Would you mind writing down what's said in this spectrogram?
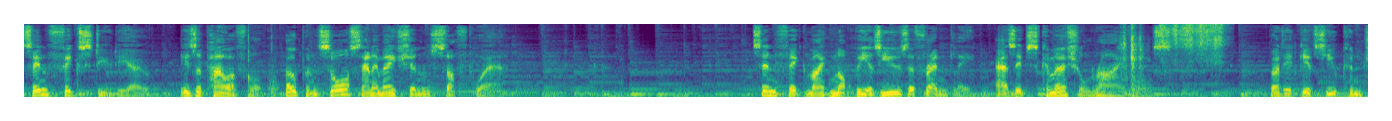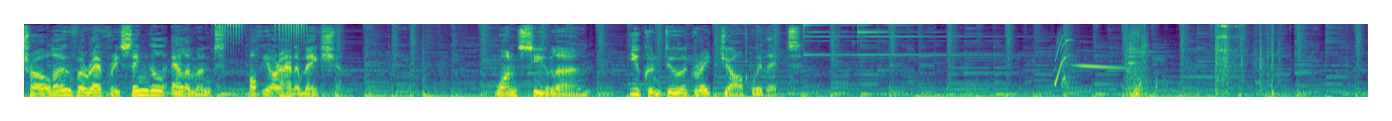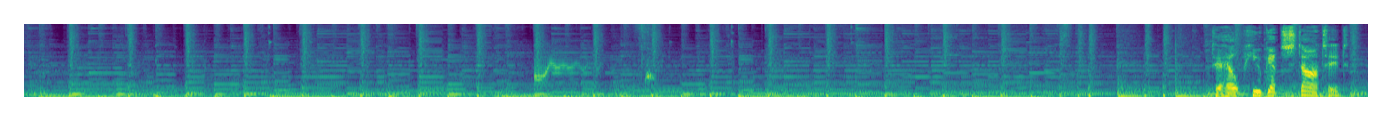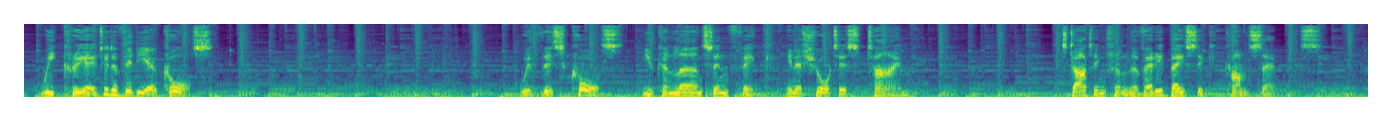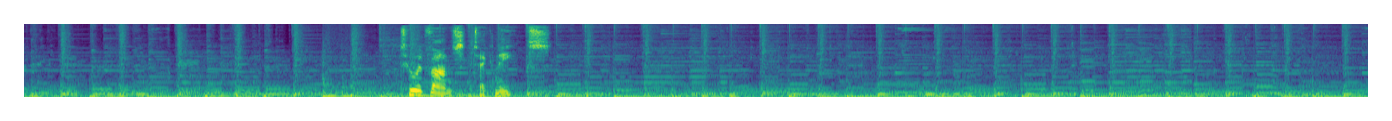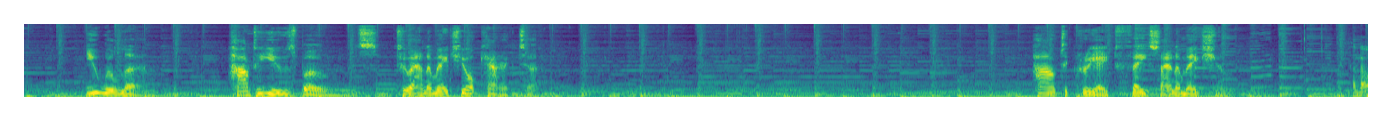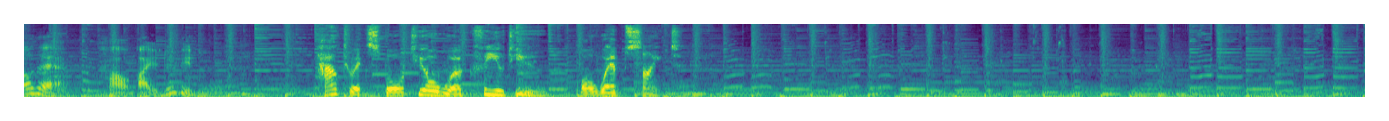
Synfig Studio is a powerful, open-source animation software. Synfig might not be as user-friendly as its commercial rivals. But it gives you control over every single element of your animation. Once you learn, you can do a great job with it. To help you get started, we created a video course. With this course, you can learn Synfig in a shortest time. Starting from the very basic concepts to advanced techniques. You will learn how to use bones to animate your character. How to create face animation. Hello there, how are you doing? How to export your work for YouTube or website.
